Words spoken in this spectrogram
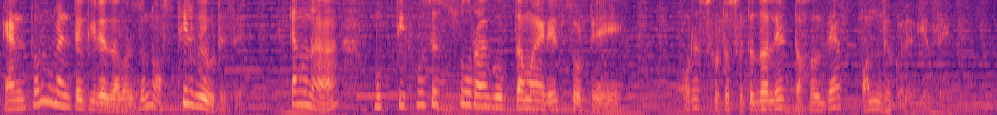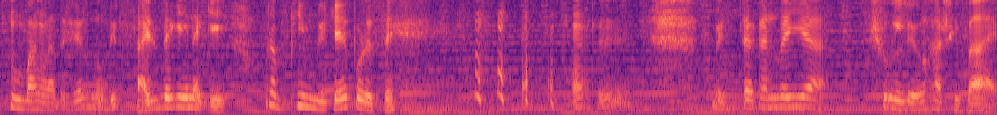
ক্যান্টনমেন্টে ফিরে যাওয়ার জন্য অস্থির হয়ে উঠেছে। কেননা মুক্তিফৌজের চোরা গুপ্তা মায়ের চোটে ওরা ছোট ছোট দলে টহল দেয়া বন্ধ করে দিয়েছে। বাংলাদেশের নদীর সাইজ দেখেই নাকি ওরা ভিমরি খেয়ে পড়েছে। মিথ্যা খান ভাইয়া, শুনলেও হাসি পায়।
